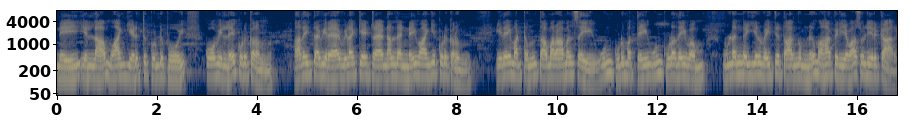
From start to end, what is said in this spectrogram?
நெய் எல்லாம் வாங்கி எடுத்துக்கொண்டு போய் கோவிலே கொடுக்கணும். அதை தவிர விளக்கேற்ற நல்லெண்ணெய் வாங்கி கொடுக்கணும். இதை மட்டும் தவறாமல் செய். உன் குடும்பத்தை உன் குலதெய்வம் உள்ளங்கையில் வைத்து தாங்கும்னு மகா பெரியவா சொல்லியிருக்கார்.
